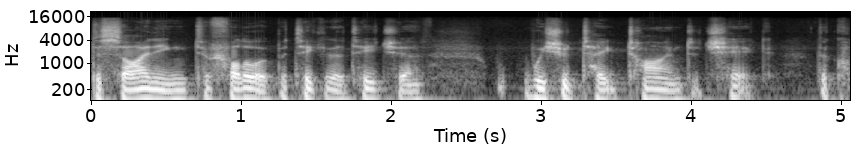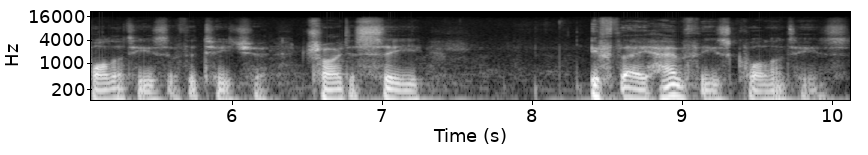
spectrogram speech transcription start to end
deciding to follow a particular teacher, we should take time to check the qualities of the teacher, try to see if they have these qualities.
